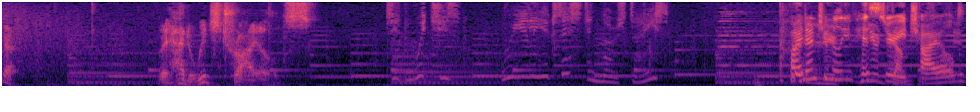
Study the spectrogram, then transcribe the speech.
Yeah. They had witch trials. Did witches really exist in those days? Why don't you You- believe history, dumb piece of child? shit.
